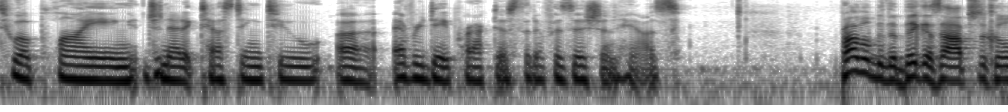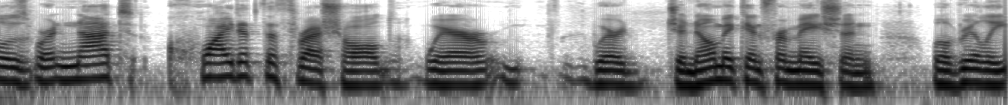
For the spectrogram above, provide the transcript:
to applying genetic testing to uh, everyday practice that a physician has? Probably the biggest obstacle is we're not quite at the threshold where, where genomic information will really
